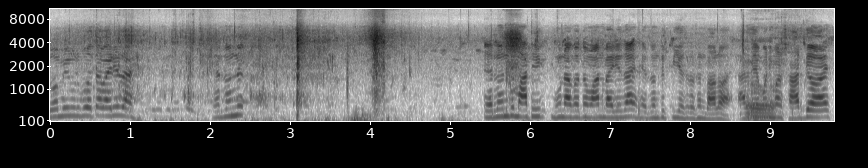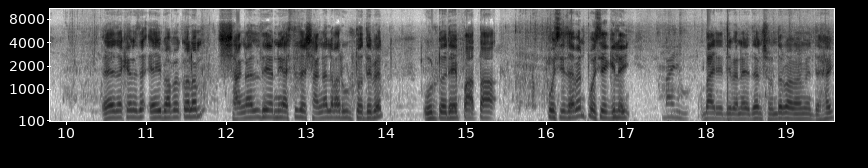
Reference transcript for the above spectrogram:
জমির উর্বরতা বাইরে যায়। এর জন্য এর জন্য মাটির গুণাগত মান বাইরে যায় এর জন্য পিএস রসুন ভালো হয়। আর যে পরিমাণ সার দেওয়া হয় এই দেখেন যে এইভাবে কলম সাঙ্গাল দিয়ে নিয়ে আসতে যায় সাঙ্গাল আবার উল্টো দেবেন। উল্টো দিয়ে পাতা পচে যাবেন পচে গেলেই বাইরে দেবেন এদেন সুন্দরভাবে আমি দেখাই।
